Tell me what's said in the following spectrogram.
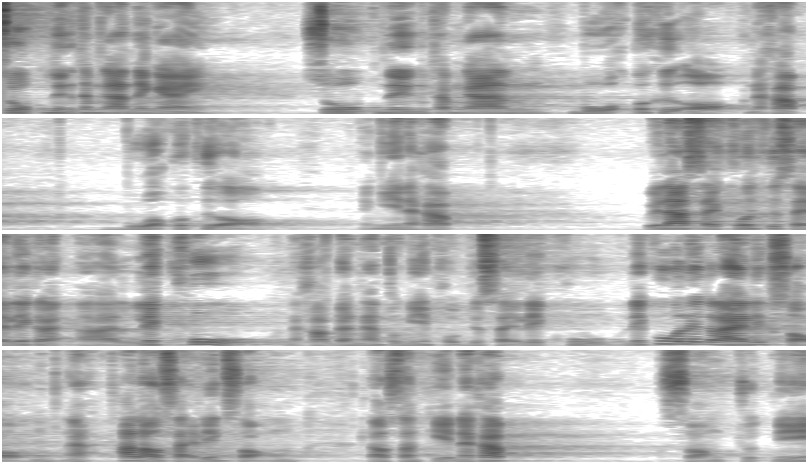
สูบ 1ทำงานยังไง สูบ1ทำงานบวกก็คือออกนะครับ บวกก็คือออกอย่างนี้นะครับ เวลาใส่โค้ดคือใส่เลขเลขคู่นะครับ ดังนั้นตรงนี้ผมจะใส่เลขคู่ เลขคู่ก็เลขอะไรเลข2อะถ้าเราใส่เลข 2 เราสังเกตนะครับ 2 จุดนี้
